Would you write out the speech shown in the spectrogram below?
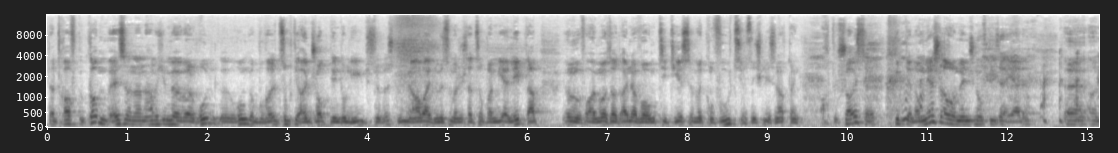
da drauf gekommen ist. Und dann habe ich immer rumgebrüllt, such dir einen Job, den du liebst, du wirst nie mehr arbeiten müssen, weil ich das so bei mir erlebt habe. Und auf einmal sagt einer, warum zitierst du immer Konfuzius? Ich lese nach, denke, ach du Scheiße, es gibt ja noch mehr schlaue Menschen auf dieser Erde. Äh, und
